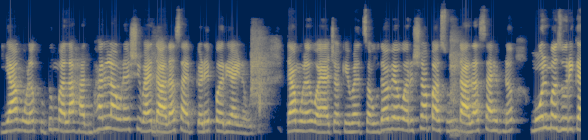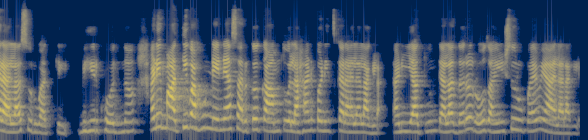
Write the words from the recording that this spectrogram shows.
यामुळं कुटुंबाला हातभार लावण्याशिवाय दादासाहेबकडे पर्याय नव्हता. त्यामुळे वयाच्या केवळ चौदाव्या वर्षापासून दादासाहेबनं मोलमजुरी करायला सुरुवात केली. विहीर खोदणं आणि माती वाहून नेण्यासारखं काम तो लहानपणीच करायला लागला आणि यातून त्याला दररोज ऐंशी रुपये मिळायला लागले.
